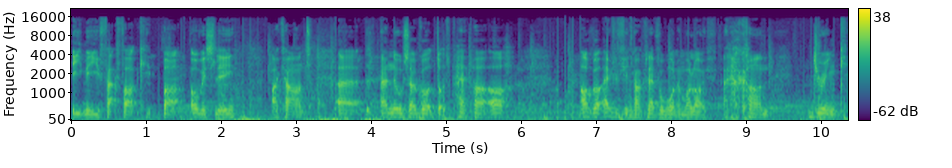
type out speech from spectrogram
eat me you fat fuck, but obviously, I can't. Uh, and also I've got Dr. Pepper, oh, I've got everything I could ever want in my life, and I can't drink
